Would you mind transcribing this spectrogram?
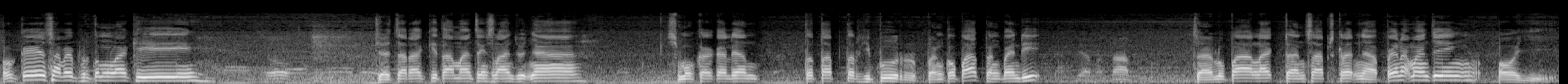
Oke sampai bertemu lagi di acara kita mancing selanjutnya semoga kalian tetap terhibur. Bang Kopat Bang Pendi. Ya mantap. jangan lupa like dan subscribe nya penak mancing. Oh iya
